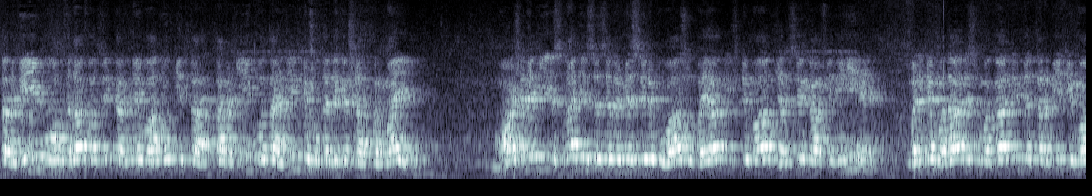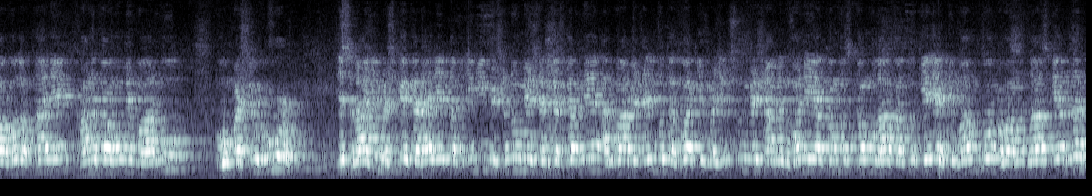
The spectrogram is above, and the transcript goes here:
ترغیب اور خلاف ورزی کرنے والوں کی ترغیب و تحقیق کے متعلق ارشاد فرمائے معاشرے کی میں واضح و بیان اجتماع جلسے کافی نہیں ہے بلکہ مدارس مکاتب میں تربیتی ماحول اپنانے، خانقاہوں میں معروف و مشروع اصلاحی مشقیں کرانے تبلیغی مشنوں میں شرکت کرنے ارباب علم و تقوی کی مجلسوں میں شامل ہونے یا کم از کم ملاقاتوں کے اہتمام کو عوام الناس کے اندر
